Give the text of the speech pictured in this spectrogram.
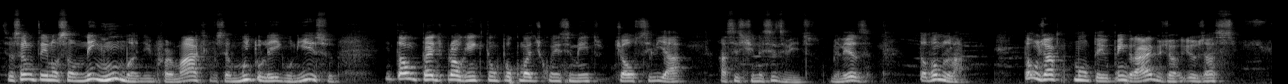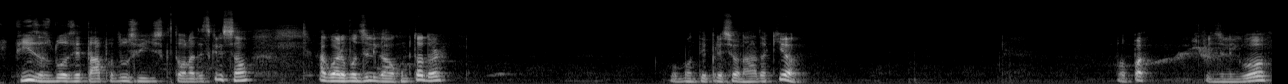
Se você não tem noção nenhuma de informática, você é muito leigo nisso, então pede para alguém que tem um pouco mais de conhecimento te auxiliar assistindo esses vídeos, beleza? Então vamos lá. Então já montei o pendrive, já, eu já fiz as duas etapas dos vídeos que estão na descrição. Agora eu vou desligar o computador. Vou manter pressionado aqui, ó. Opa, acho que desligou.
